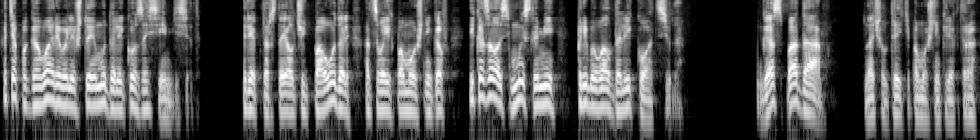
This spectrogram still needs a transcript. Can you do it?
хотя поговаривали, что ему далеко за 70. Ректор стоял чуть поодаль от своих помощников и, казалось, мыслями пребывал далеко отсюда. «Господа», — начал третий помощник ректора,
